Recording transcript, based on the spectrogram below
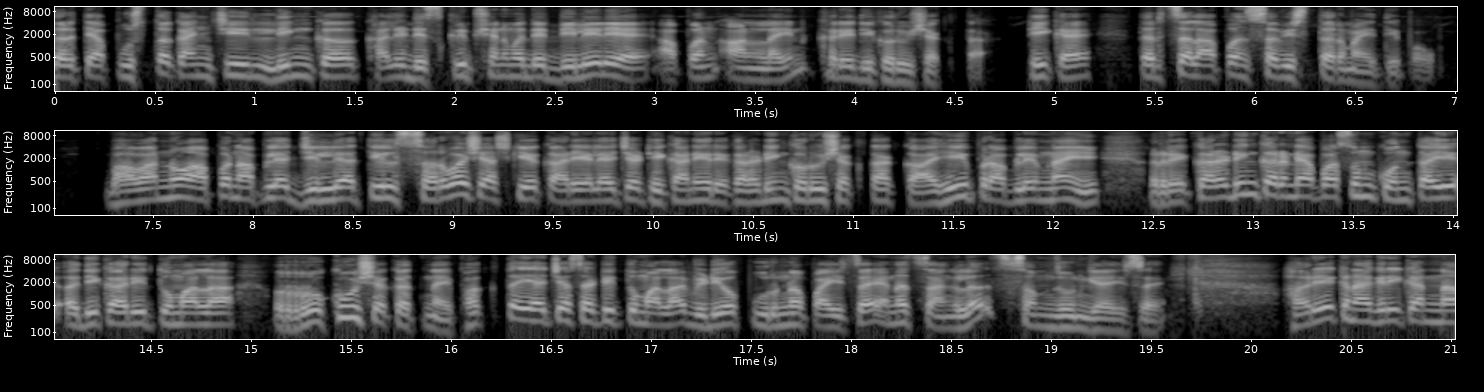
तर त्या पुस्तकांची लिंक खाली डिस्क्रिप्शनमध्ये दिलेली आहे. आपण ऑनलाईन खरेदी करू शकता. ठीक आहे? तर चला आपण सविस्तर माहिती पाहू. भावांनो आपण आपल्या जिल्ह्यातील सर्व शासकीय कार्यालयाच्या ठिकाणी रेकॉर्डिंग करू शकता. काही प्रॉब्लेम नाही. रेकॉर्डिंग करण्यापासून कोणताही अधिकारी तुम्हाला रोखू शकत नाही. फक्त याच्यासाठी तुम्हाला व्हिडिओ पूर्ण पाहायचा आहे आणि चांगलं समजून घ्यायचं आहे. हर एक नागरिकांना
